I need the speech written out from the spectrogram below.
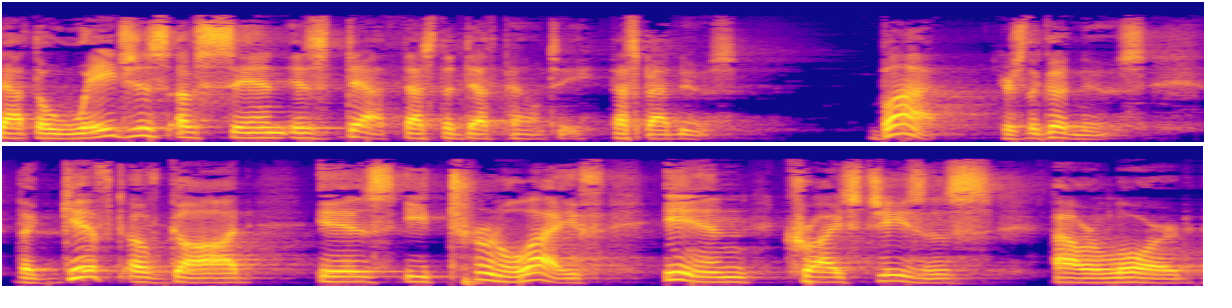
that the wages of sin is death. That's the death penalty. That's bad news. But here's the good news. The gift of God is eternal life in Christ Jesus our Lord.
